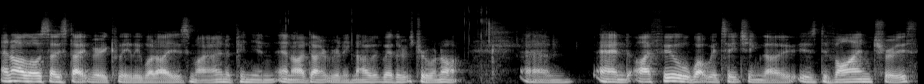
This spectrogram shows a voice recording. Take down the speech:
and I'll also state very clearly what I, is my own opinion, and I don't really know whether it's true or not. Um, and I feel what we're teaching though is divine truth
